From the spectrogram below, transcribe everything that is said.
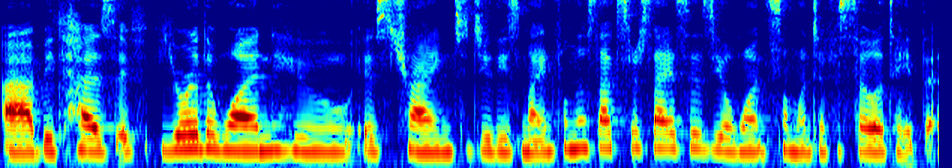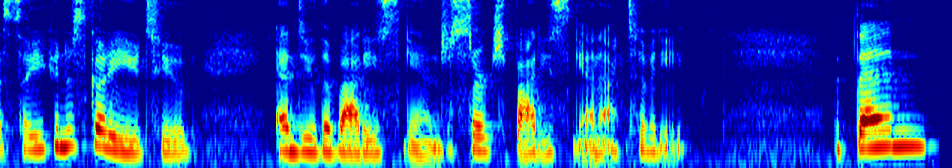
Uh, because if you're the one who is trying to do these mindfulness exercises, you'll want someone to facilitate this. So you can just go to YouTube and do the body scan. Just search body scan activity. But then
